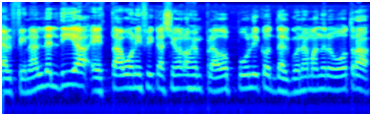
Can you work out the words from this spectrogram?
al final del día esta bonificación a los empleados públicos de alguna manera u otra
